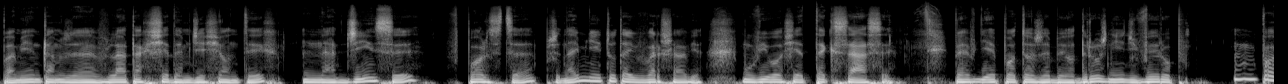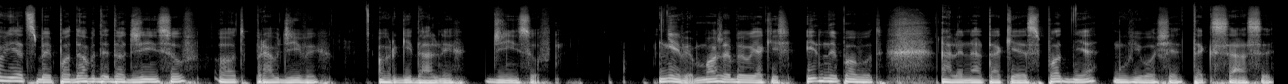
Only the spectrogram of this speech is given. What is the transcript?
Pamiętam, że w latach 70. na jeansy w Polsce, przynajmniej tutaj w Warszawie, mówiło się Teksasy. Pewnie po to, żeby odróżnić wyrób, mm, powiedzmy, podobny do jeansów od prawdziwych, oryginalnych jeansów. Nie wiem, może był jakiś inny powód, ale na takie spodnie mówiło się Teksasy.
